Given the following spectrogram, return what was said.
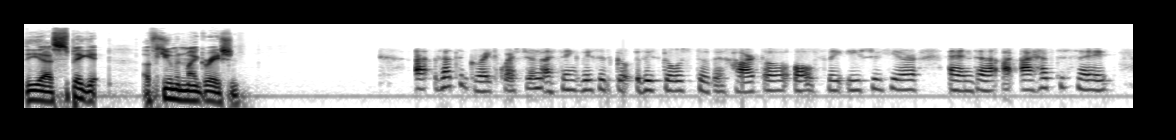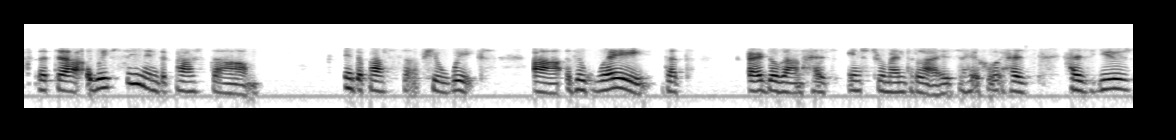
the uh, spigot of human migration? Uh, that's a great question. I think this is go- this goes to the heart of, of the issue here, and uh, I-, I, have to say that uh, we've seen in the past um, in the past uh, few weeks uh, the way that Erdogan has instrumentalized, has has used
